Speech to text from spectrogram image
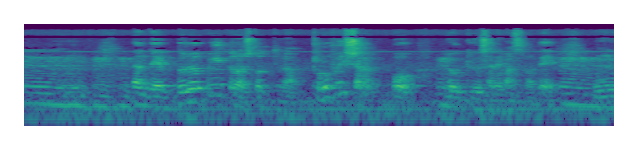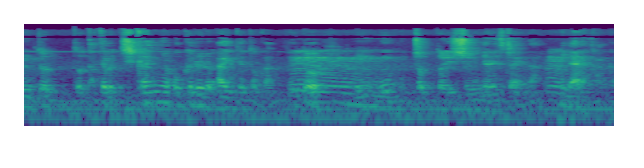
うん。なんで、ブループリントの人っていうのは、プロフェッショナルを要求されますので、ううんん、とと例えば時間に遅れる相手とかっていうと、ううんんちょっと一緒にやりづらいな、うん。みたいな感覚。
